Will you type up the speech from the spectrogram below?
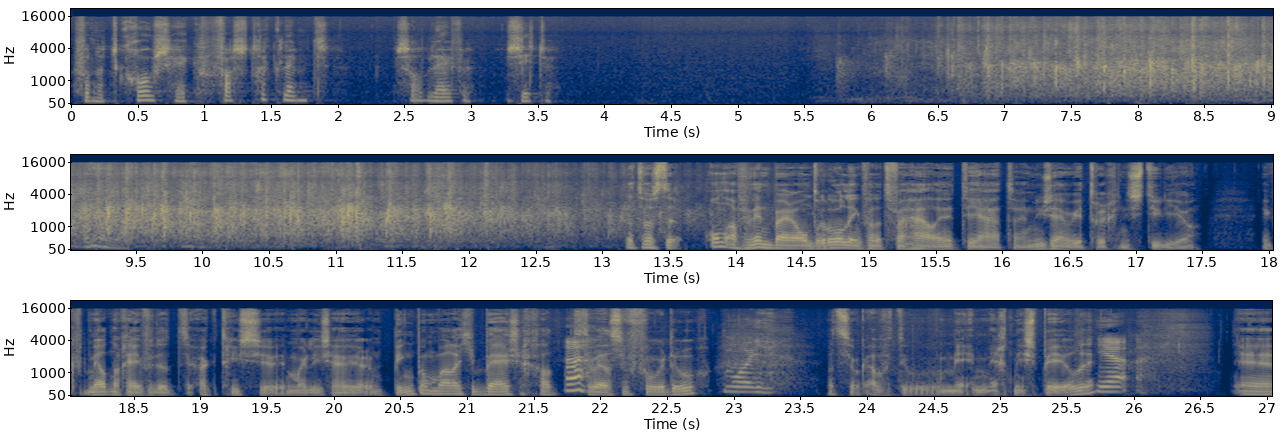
van het krooshek vastgeklemd zal blijven zitten. Dat was de onafwendbare ontrolling van het verhaal in het theater. En nu zijn we weer terug in de studio. Ik meld nog even dat actrice Marlies Heuer een pingpongballetje bij zich had ah. terwijl ze voordroeg. Mooi. Dat ze ook af en toe echt mee speelde. Ja. Uh,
